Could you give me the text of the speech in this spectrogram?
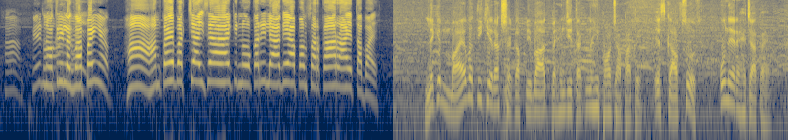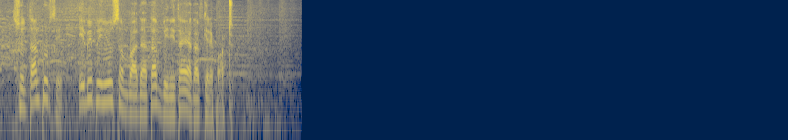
फिर नौकरी लगवा पाएँगे आप? हाँ हम कहे बच्चा ऐसा है कि नौकरी लागे अपन सरकार आए तब आए। लेकिन मायावती के रक्षक अपनी बात बहन जी तक नहीं पहुँचा पाते। इसका अफसोस उन्हें रह जाता है। सुल्तानपुर से एबीपी न्यूज़ संवाददाता विनीता यादव की रिपोर्ट।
